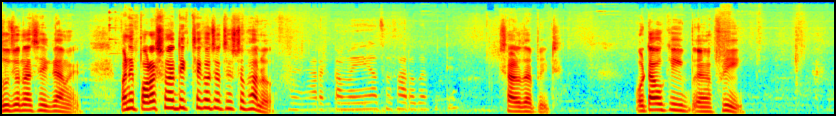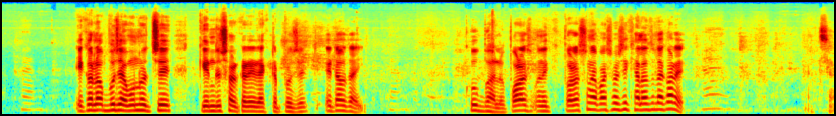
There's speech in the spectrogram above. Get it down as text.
দুজন আছে এই গ্রামের। মানে পড়াশোনার দিক থেকেও যথেষ্ট ভালো? হ্যাঁ আর একটা মেয়ে আছে সারদা পিঠে। সারদা পীঠ। ওটাও কি ফ্রি হ্যাঁ। একলব্য যেমন হচ্ছে কেন্দ্র সরকারের একটা প্রজেক্ট এটাও তাই? হ্যাঁ খুব ভালো। মানে পড়াশোনার পাশাপাশি খেলাধুলা করে? হ্যাঁ। আচ্ছা।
